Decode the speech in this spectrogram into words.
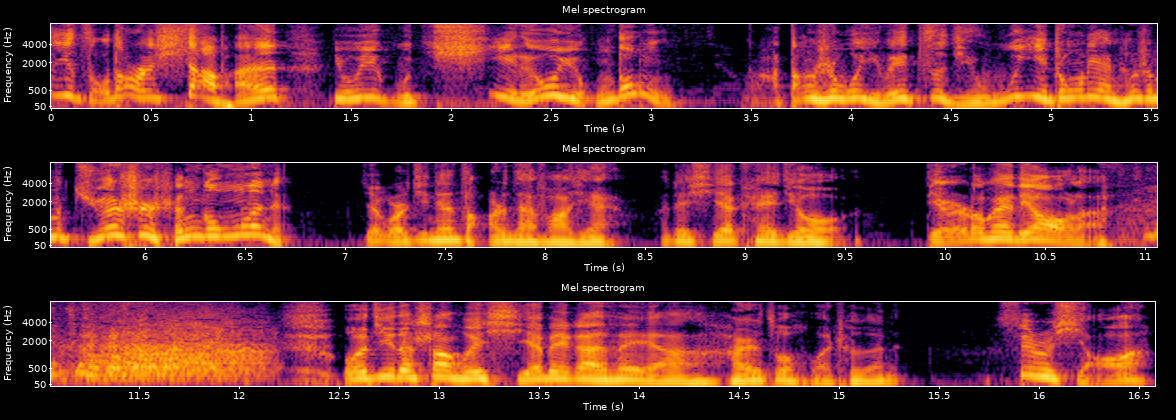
一走道这下盘有一股气流涌动啊！当时我以为自己无意中练成什么绝世神功了呢，结果今天早上才发现，这鞋开胶底儿都快掉了。我记得上回鞋被干废啊，还是坐火车呢，岁数小啊，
